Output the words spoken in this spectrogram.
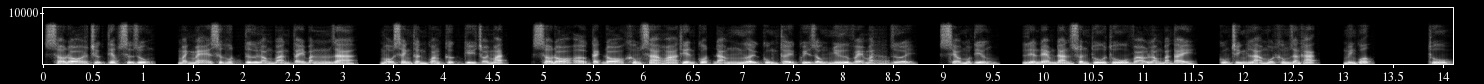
sau đó trực tiếp sử dụng, mạnh mẽ sức hút từ lòng bàn tay bắn ra, màu xanh thần quang cực kỳ chói mắt sau đó ở cách đó không xa hoa thiên cốt đám người cùng thấy quỷ giống như vẻ mặt dưới xeo một tiếng, liền đem đan xuân thu thu vào lòng bàn tay, cũng chính là một không gian khác, minh quốc. Thu.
